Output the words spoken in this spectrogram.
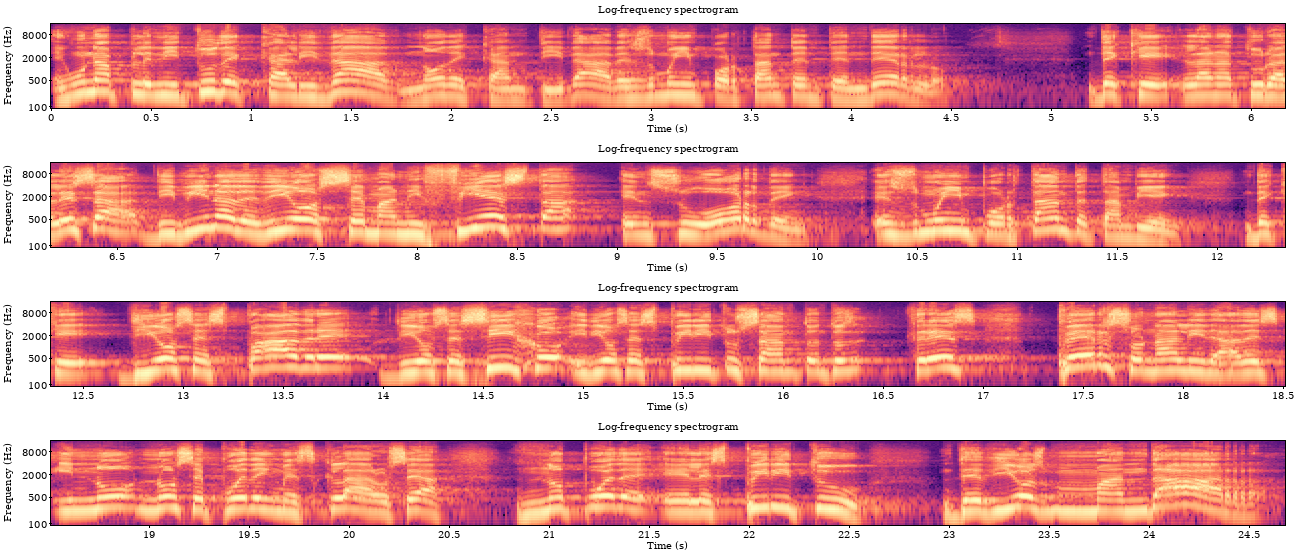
en una plenitud de calidad, no de cantidad. Eso es muy importante entenderlo. De que la naturaleza divina de Dios se manifiesta en su orden. Eso es muy importante también. De que Dios es Padre, Dios es Hijo y Dios es Espíritu Santo. Entonces, tres personalidades y no, no se pueden mezclar. O sea, no puede el Espíritu de Dios mandar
